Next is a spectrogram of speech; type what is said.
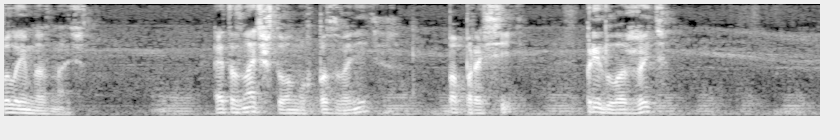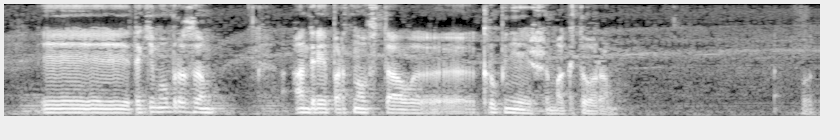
было им назначено. Это значит, что он мог позвонить, попросить, предложить. И таким образом Андрей Портнов стал э, крупнейшим актором вот,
